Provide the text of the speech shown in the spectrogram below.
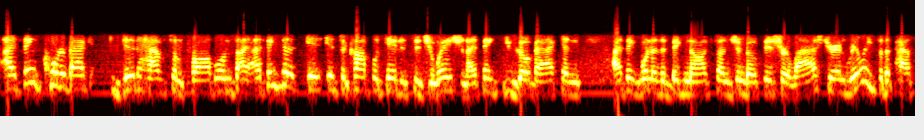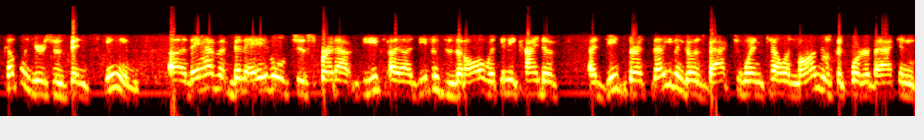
I think quarterback did have some problems. I, I think that it, it's a complicated situation. I think you go back and I think one of the big knocks on Jimbo Fisher last year and really for the past couple of years has been scheme. Uh, they haven't been able to spread out deep, uh, defenses at all with any kind of uh, deep threat. That even goes back to when Kellen Mond was the quarterback and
